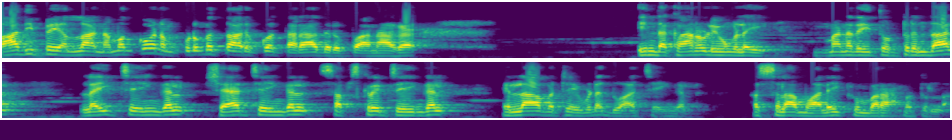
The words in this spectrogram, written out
பாதிப்பை அல்லாஹ் நமக்கோ நம் குடும்பத்தாருக்கோ தராதிருப்பானாக. இந்த காணொளி உங்களை மனதை தொற்றிருந்தால் லைக் செய்யுங்கள் ஷேர் செய்யுங்கள் சப்ஸ்கிரைப் செய்யுங்கள் எல்லாவற்றை விட துவா செய்யுங்கள். அஸ்லாம் அலைக்கும் வரமத்துல்லா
